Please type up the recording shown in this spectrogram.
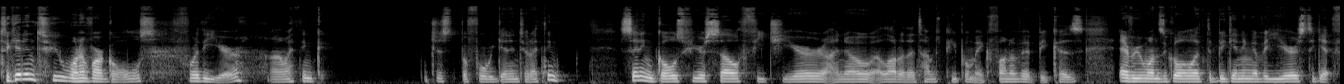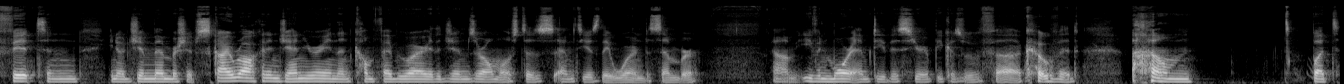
to get into one of our goals for the year, um, I think just before we get into it, I think setting goals for yourself each year. I know a lot of the times people make fun of it because everyone's goal at the beginning of a year is to get fit and, you know, gym memberships skyrocket in January and then come February the gyms are almost as empty as they were in December. Um, even more empty this year because of uh, COVID. Um, but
